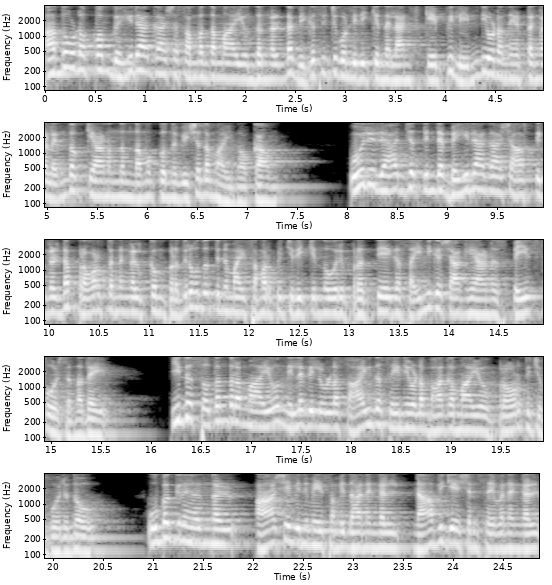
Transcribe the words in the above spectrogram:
അതോടൊപ്പം ബഹിരാകാശ സംബന്ധമായ യുദ്ധങ്ങളുടെ വികസിച്ചുകൊണ്ടിരിക്കുന്ന ലാൻഡ്സ്കേപ്പിൽ ഇന്ത്യയുടെ നേട്ടങ്ങൾ എന്തൊക്കെയാണെന്നും നമുക്കൊന്ന് വിശദമായി നോക്കാം. ഒരു രാജ്യത്തിന്റെ ബഹിരാകാശ ആസ്തികളുടെ പ്രവർത്തനങ്ങൾക്കും പ്രതിരോധത്തിനുമായി സമർപ്പിച്ചിരിക്കുന്ന ഒരു പ്രത്യേക സൈനിക ശാഖയാണ് സ്പേസ് ഫോഴ്സ് എന്നത്. ഇത് സ്വതന്ത്രമായോ നിലവിലുള്ള സായുധ സേനയുടെ ഭാഗമായോ പ്രവർത്തിച്ചു പോരുന്നു. ഉപഗ്രഹങ്ങൾ ആശയവിനിമയ സംവിധാനങ്ങൾ നാവിഗേഷൻ സേവനങ്ങൾ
